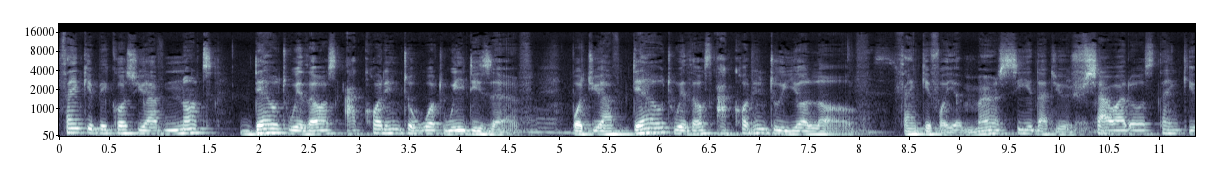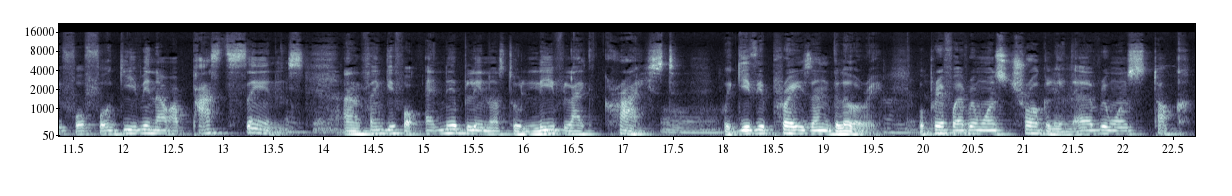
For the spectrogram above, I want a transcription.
Thank you because you have not dealt with us according to what we deserve, but you have dealt with us according to your love. Thank you for your mercy that you showered us. Thank you for forgiving our past sins. And thank you for enabling us to live like Christ. We give you praise and glory. We pray for everyone struggling, everyone stuck.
